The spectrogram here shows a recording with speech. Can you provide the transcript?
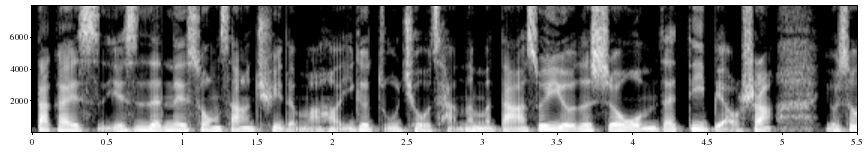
大概是也是人类送上去的嘛哈，一个足球场那么大，所以有的时候我们在地表上有时候。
